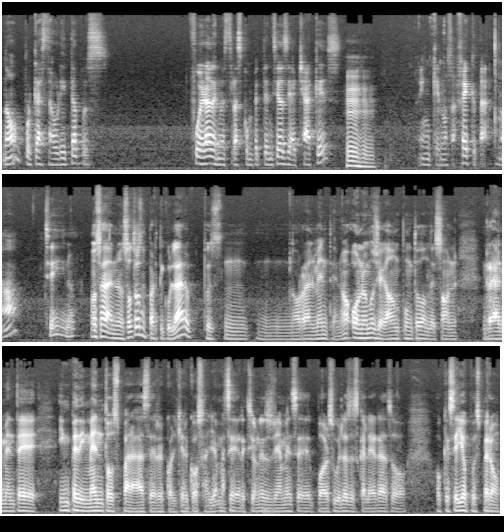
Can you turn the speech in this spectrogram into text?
¿no? Porque hasta ahorita, pues, fuera de nuestras competencias de achaques, en que nos afecta, ¿no? Sí, ¿no? O sea, nosotros en particular, pues no realmente, ¿no? O no hemos llegado a un punto donde son realmente impedimentos para hacer cualquier cosa, llámese erecciones, llámese poder subir las escaleras o, o qué sé yo, pues, pero,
